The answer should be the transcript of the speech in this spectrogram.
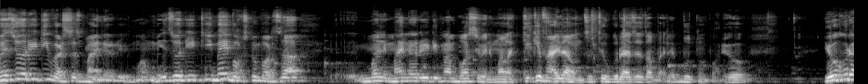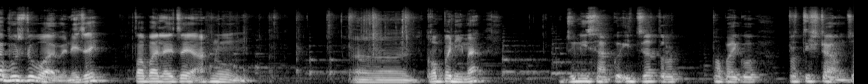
मेजोरिटी भर्सेस माइनोरिटी म मेजोरिटीमै बस्नुपर्छ। मैले माइनोरिटीमा बसेँ भने मलाई के के फाइदा हुन्छ? त्यो कुरा चाहिँ तपाईँले बुझ्नु पऱ्यो यो कुरा बुझ्नुभयो भने चाहिँ तपाईँलाई चाहिँ आफ्नो कम्पनीमा जुन हिसाबको इज्जत र तपाईँको प्रतिष्ठा हुन्छ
